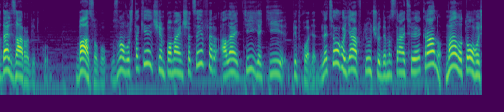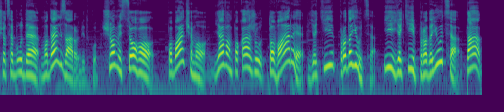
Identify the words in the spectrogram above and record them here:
модель заробітку. Базову. Знову ж таки, чим поменше цифр, але ті, які підходять. Для цього я включу демонстрацію екрану. Мало того, що це буде модель заробітку, що ми з цього побачимо, я вам покажу товари, які продаються. І які продаються, та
